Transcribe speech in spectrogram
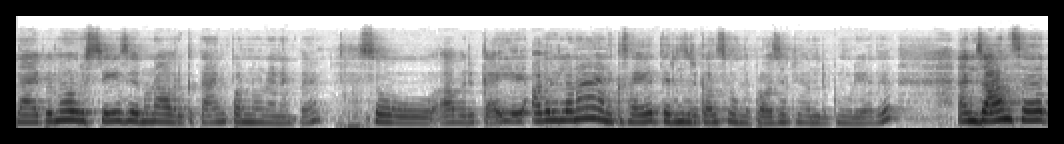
நான் எப்போயுமே ஒரு ஸ்டேஜ் வேணும்னா அவருக்கு தேங்க் பண்ணணும்னு நினைப்பேன். ஸோ அவர் கை அவர் இல்லைனா எனக்கு சையத் தெரிஞ்சிருக்காது ஸோ இந்த ப்ராஜெக்டில் வந்திருக்க முடியாது. அண்ட் ஜான் சார்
